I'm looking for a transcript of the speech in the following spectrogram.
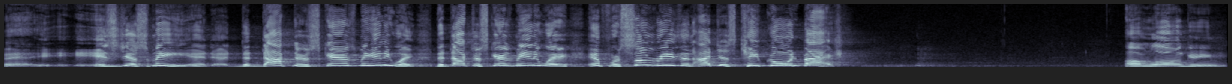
Uh, it's just me. Uh, the doctor scares me anyway. The doctor scares me anyway, and for some reason, I just keep going back. I'm longing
